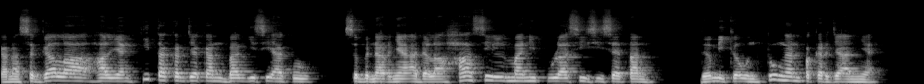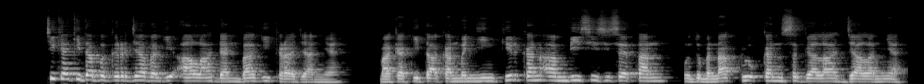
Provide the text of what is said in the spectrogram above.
karena segala hal yang kita kerjakan bagi si aku sebenarnya adalah hasil manipulasi si setan demi keuntungan pekerjaannya jika kita bekerja bagi Allah dan bagi kerajaannya, maka kita akan menyingkirkan ambisi si setan untuk menaklukkan segala jalannya.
